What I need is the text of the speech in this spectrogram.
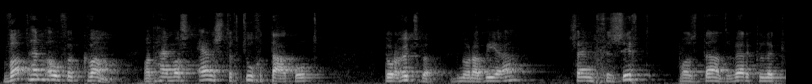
Wat hem overkwam, want hij was ernstig toegetakeld door Utba ibn Rabi'a. Zijn gezicht was daadwerkelijk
